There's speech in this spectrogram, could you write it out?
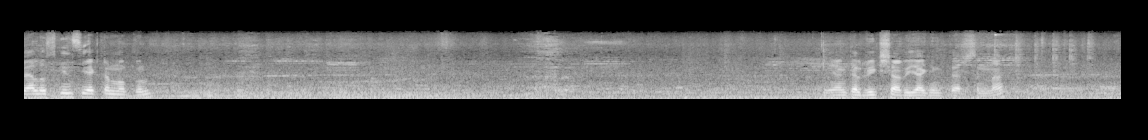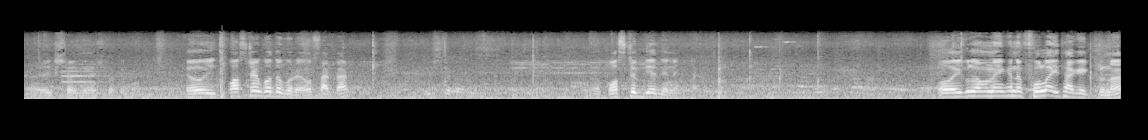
ভ্যালোস কিনছি একটা নতুন। আঙ্কেল রিক্সার ইয়া কিনতে আসছেন না? রিক্সার জিনিসপত্র। ওই কস্টেপ কত করে ও সাকার কস্টেপ দিয়ে দিন একটা। ও, এগুলো মনে এখানে ফোলাই থাকে একটু, না?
